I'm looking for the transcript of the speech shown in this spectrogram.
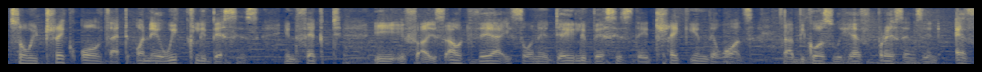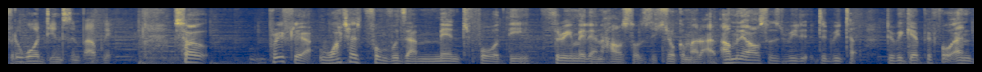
So we track all that on a weekly basis. In fact, if it's out there, it's on a daily basis. They track in the wards uh, because we have presence in every ward in Zimbabwe. So, briefly, what has Pfumvudza meant for the three million households that about? How many households did we did we, ta- did we get before? And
